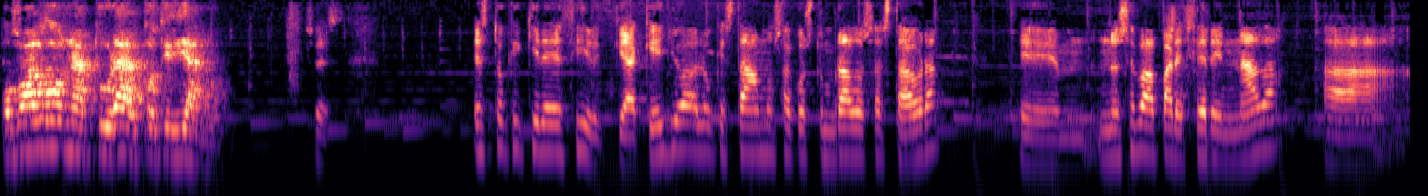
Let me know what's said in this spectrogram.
como algo natural, cotidiano. Eso es. ¿Esto qué quiere decir? Que aquello a lo que estábamos acostumbrados hasta ahora em, no se va a parecer en nada a,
